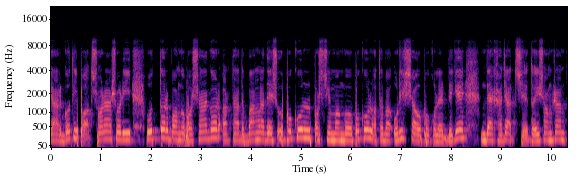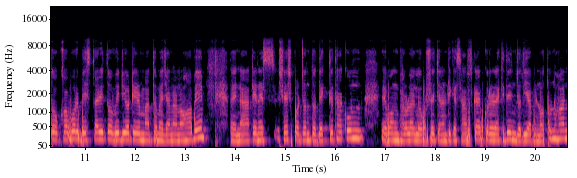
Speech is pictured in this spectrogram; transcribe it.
যার গতিপথ সরাসরি উত্তর বঙ্গোপসাগর অর্থাৎ বাংলাদেশ উপকূল, পশ্চিমবঙ্গ উপকূল অথবা উড়িষ্যা উপকূলের দিকে দেখা যাচ্ছে। তো এই সংক্রান্ত খবর বিস্তারিত ভিডিওটির মাধ্যমে জানানো হবে। তাই না টেনে শেষ পর্যন্ত দেখতে থাকুন এবং ভালো লাগলে অবশ্যই চ্যানেলটিকে সাবস্ক্রাইব করে রেখে দিন। যদি আপনি নতুন হন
